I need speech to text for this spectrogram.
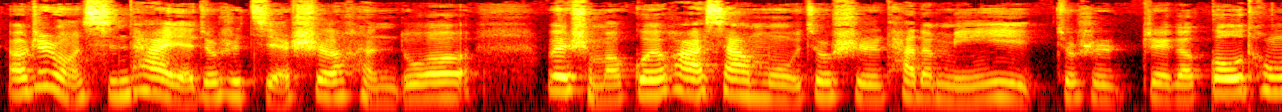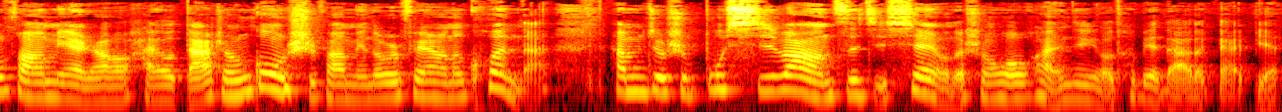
然后这种心态，也就是解释了很多为什么规划项目就是他的名义，就是这个沟通方面，然后还有达成共识方面都是非常的困难。他们就是不希望自己现有的生活环境有特别大的改变。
